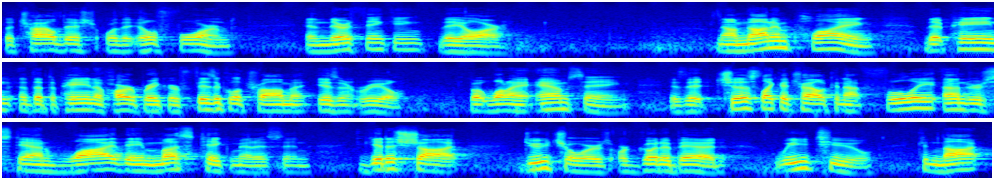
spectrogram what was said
the childish, or the ill formed, in their thinking, they are. Now, I'm not implying that, pain, that the pain of heartbreak or physical trauma isn't real. But what I am saying is that just like a child cannot fully understand why they must take medicine, get a shot, do chores, or go to bed, we too cannot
